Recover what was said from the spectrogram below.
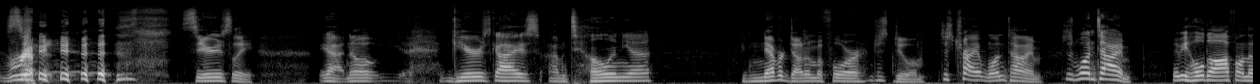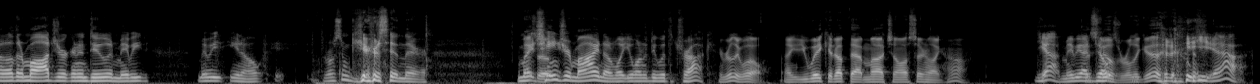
Rip. Seriously. Yeah, no gears guys, I'm telling you. If you've never done them before, just do them. Just try it one time. Just one time. Maybe hold off on that other mod you're going to do and maybe maybe, you know, throw some gears in there. You might So- change your mind on what you want to do with the truck. It really will. Like you wake it up that much, and all of a sudden you're like, "Huh, Yeah, maybe I don't feels really good." Yeah.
